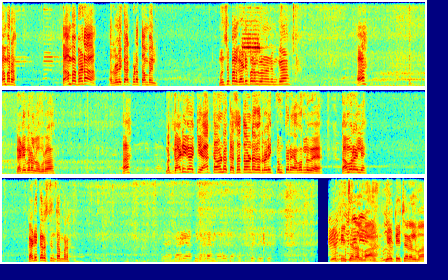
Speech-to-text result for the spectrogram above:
ತಾಂಬರ ತಾಂಬ ಬೇಡ ಅದ್ರೊಳಗೆ ಹಾಕ್ಬೇಡ ತಾಂಬ ಇಲ್ಲಿ. ಮುನ್ಸಿಪಲ್ ಗಾಡಿ ಬರಲ್ವೇನೋ ನಿಮಗೆ? ಆ? ಗಾಡಿ ಬರಲ್ಲ ಒಬ್ಬರು ಹಾಂ ಮತ್ತು ಗಾಡಿಗೆ ಹಾಕಿ ಯಾಕೆ ತೊಗೊಂಡಾಗ ಕಸ ತೊಗೊಂಡಾಗ ಅದ್ರೊಳಗೆ ತುಂಬ್ತೀರ ಯಾವಾಗ್ಲೂ? ತಾಂಬರ ಇಲ್ಲಿ. ಗಾಡಿ ಕರೆಸ್ತೀನಿ ತಾಂಬರ ನೀವು ಟೀಚರ್ ಅಲ್ವಾ? ನೀವು ಟೀಚರ್ ಅಲ್ವಾ?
